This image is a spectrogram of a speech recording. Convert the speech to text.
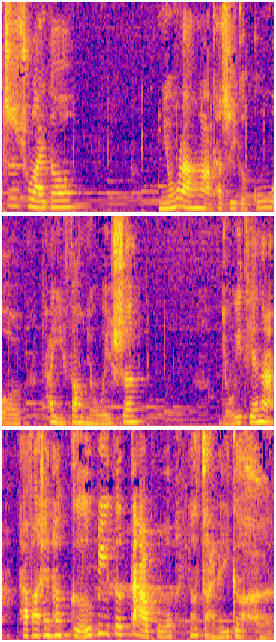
织出来的哦。牛郎啊，他是一个孤儿，他以放牛为生。有一天啊，他发现他隔壁的大伯要宰了一个很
